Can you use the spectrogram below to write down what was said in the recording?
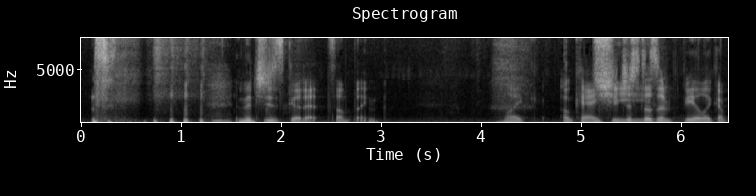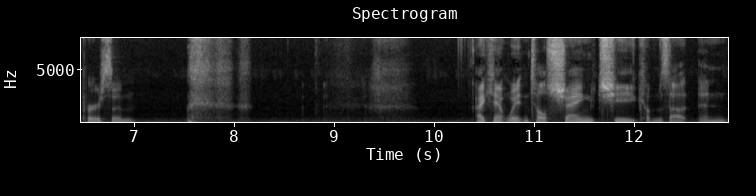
and then she's good at something. Like, okay, she just doesn't feel like a person. I can't wait until Shang Chi comes out in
